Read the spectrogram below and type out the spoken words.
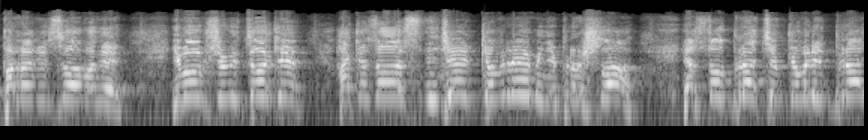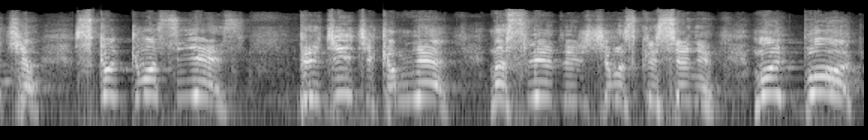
парализованы. И в общем итоге оказалось неделька времени прошла. Я стал братьям говорить, братья, сколько вас есть? Придите ко мне на следующее воскресенье. Мой Бог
